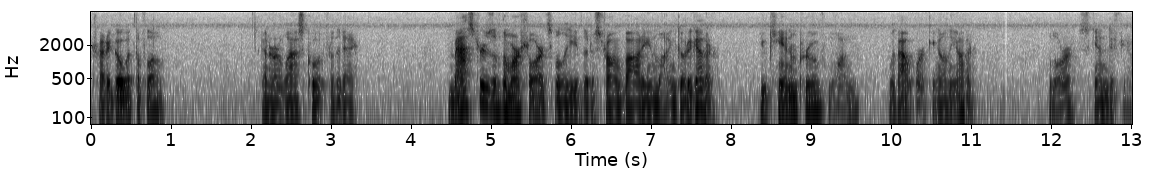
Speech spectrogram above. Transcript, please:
try to go with the flow. And our last quote for the day Masters of the martial arts believe that a strong body and mind go together. You can improve one without working on the other. Laura Scandiffio.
